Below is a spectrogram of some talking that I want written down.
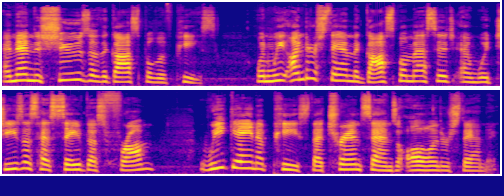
And then the shoes of the gospel of peace. When we understand the gospel message and what Jesus has saved us from, we gain a peace that transcends all understanding.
